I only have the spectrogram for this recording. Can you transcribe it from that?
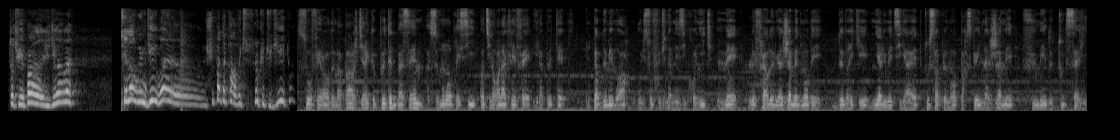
toi, tu es pas, je dis, ouais, ouais. C'est là où il me dit, ouais, euh, je suis pas d'accord avec ce que tu dis et tout. Sauf erreur de ma part, je dirais que peut-être Bassem, à ce moment précis, quand il relate les faits, il a peut-être une perte de mémoire ou il souffre d'une amnésie chronique, mais le frère ne lui a jamais demandé de briquet ni allumé de cigarette, tout simplement parce qu'il n'a jamais fumé de toute sa vie.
